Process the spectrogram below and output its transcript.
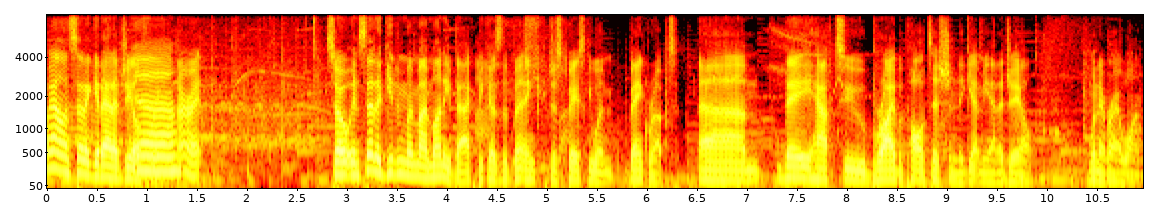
Well, instead I get out of jail Yeah. free. All right. So instead of giving me my money back because the bank just basically went bankrupt, um, they have to bribe a politician to get me out of jail whenever I want.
